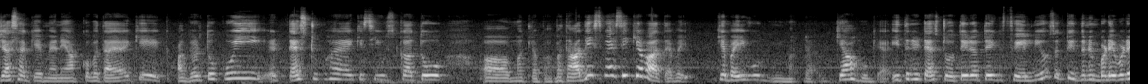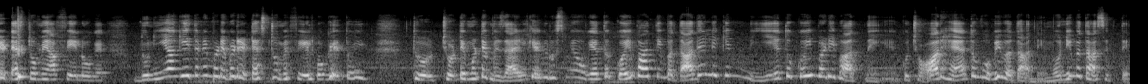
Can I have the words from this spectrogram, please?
जैसा कि मैंने आपको बताया कि अगर तो कोई टेस्ट हुआ है किसी उसका तो आ, मतलब बता दें इसमें ऐसी क्या बात है भाई? कि भाई वो क्या हो गया? इतने टेस्ट होते रहते फेल नहीं हो सकते। इतने बड़े बड़े टेस्टों में आप फेल हो गए। दुनिया के इतने बड़े बड़े टेस्टों में फेल हो गए तो एक तो छोटे मोटे मिज़ाइल के अगर उसमें हो गया तो कोई बात नहीं, बता दें। लेकिन ये तो कोई बड़ी बात नहीं है। कुछ और है तो वो भी बता दें। वो नहीं बता सकते।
